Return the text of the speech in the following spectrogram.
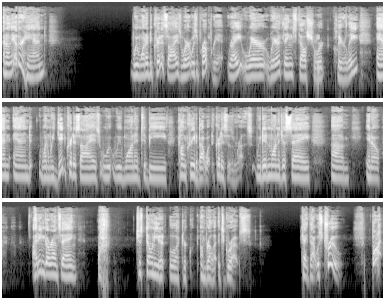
And on the other hand, we wanted to criticize where it was appropriate, right? Where where things fell short clearly, and and when we did criticize, we, we wanted to be concrete about what the criticism was. We didn't want to just say, um, you know, I didn't go around saying, just don't eat an electric umbrella; it's gross. Okay, that was true, but,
